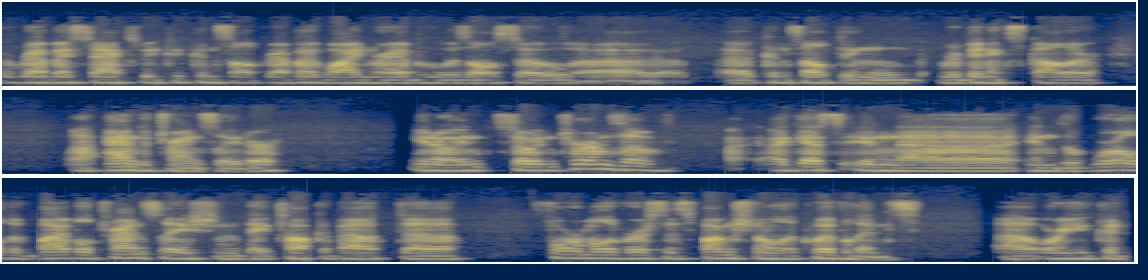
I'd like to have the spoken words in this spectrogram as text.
Rabbi Sacks, we could consult Rabbi Weinreb, who was also uh, a consulting rabbinic scholar uh, and a translator you know, so in terms of, I guess in uh, in the world of Bible translation, they talk about uh, formal versus functional equivalence, uh, or you could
